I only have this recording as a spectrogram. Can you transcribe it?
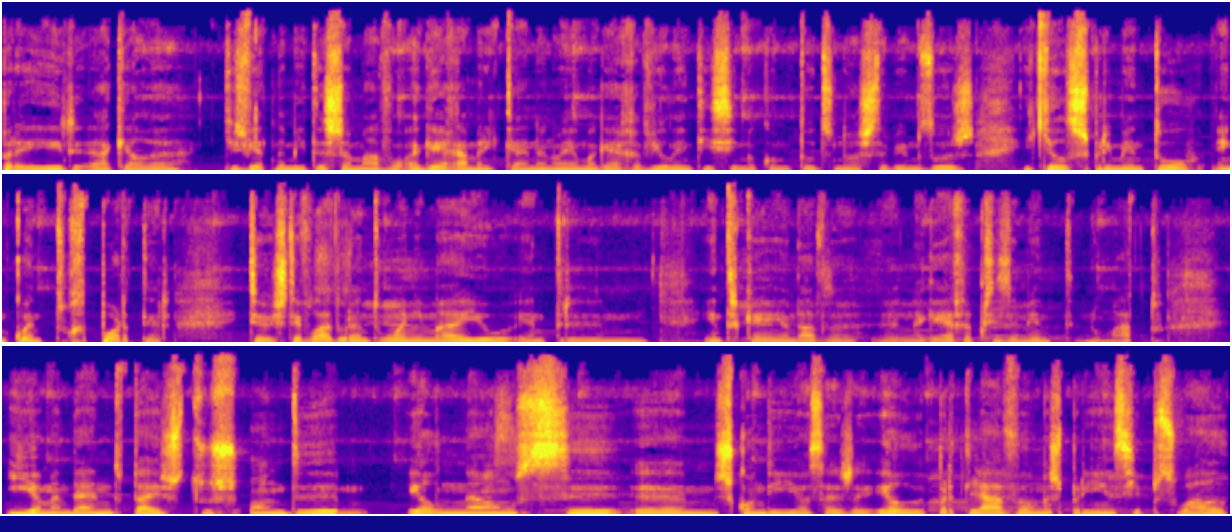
para ir àquela que os vietnamitas chamavam a guerra americana, não é? Uma guerra violentíssima, como todos nós sabemos hoje, e que ele experimentou enquanto repórter esteve lá durante um ano e meio entre, entre quem andava eh, na guerra, precisamente, no mato, ia mandando textos onde ele não se um, escondia, ou seja, ele partilhava uma experiência pessoal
